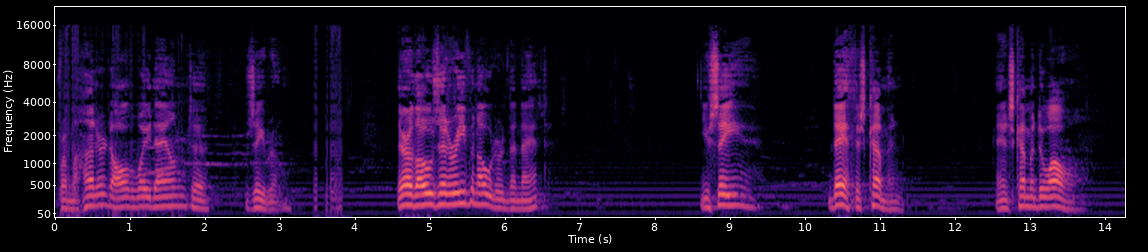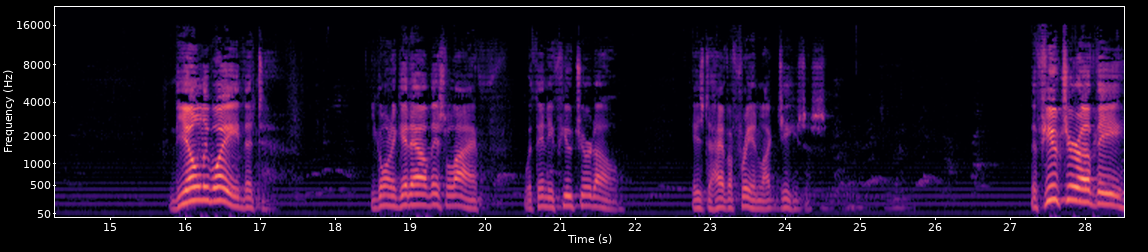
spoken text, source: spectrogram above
from 100 all the way down to zero. There are those that are even older than that. You see, death is coming, and it's coming to all. The only way that you're going to get out of this life with any future at all is to have a friend like Jesus. The future of the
